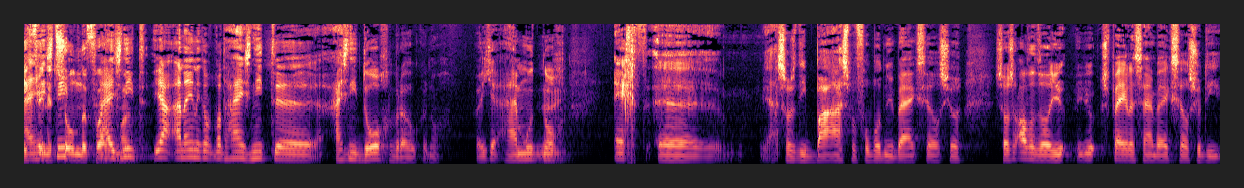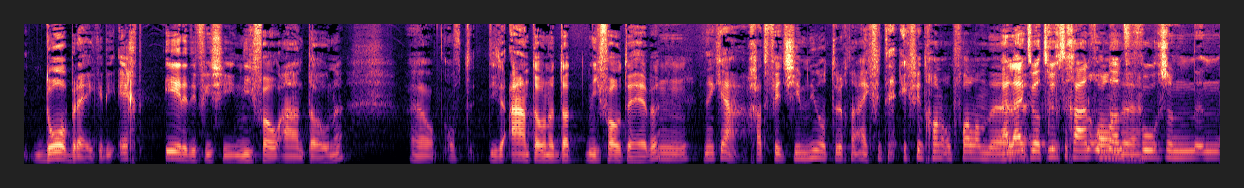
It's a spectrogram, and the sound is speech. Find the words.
hij vind het niet- zonde voor hij hem, is niet, Ja, aan de ene kant, want hij is niet, eh, hij is niet doorgebroken nog. Weet je, hij moet Nee. nog echt, eh, ja, zoals die baas bijvoorbeeld nu bij Excelsior. Zoals altijd wel spelers zijn bij Excelsior die doorbreken, die echt eredivisie niveau aantonen. Eh, of die er aantonen dat niveau te hebben. Mhm. Dan denk ik, ja, gaat Fitz Jim nu al terug naar... Ik vind, ik vind het gewoon opvallende... Hij lijkt wel terug te gaan om dan vervolgens een, een,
